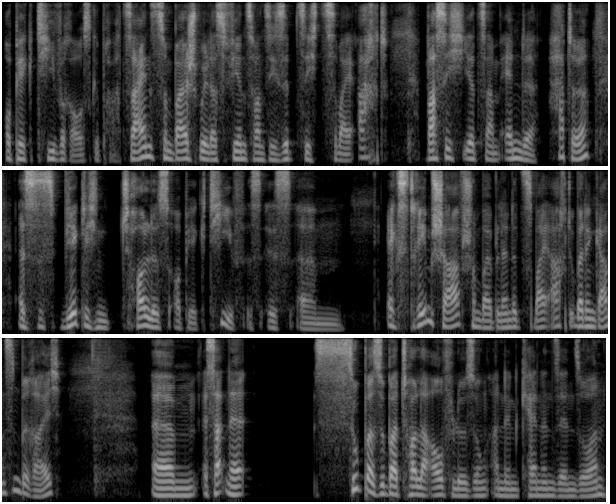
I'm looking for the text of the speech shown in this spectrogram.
Objektive rausgebracht. Seien es zum Beispiel das 2470-2.8, was ich jetzt am Ende hatte. Es ist wirklich ein tolles Objektiv. Es ist ähm, extrem scharf, schon bei Blende 2.8 über den ganzen Bereich. Ähm, es hat eine super, super tolle Auflösung an den Canon-Sensoren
